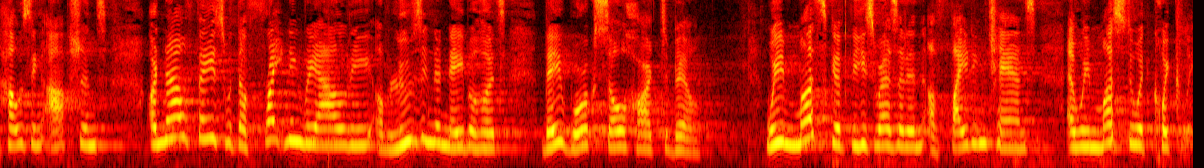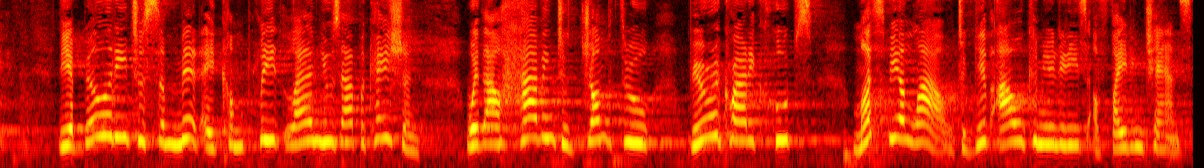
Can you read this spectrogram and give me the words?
housing options are now faced with the frightening reality of losing the neighborhoods they worked so hard to build. We must give these residents a fighting chance, and we must do it quickly. The ability to submit a complete land use application without having to jump through bureaucratic hoops must be allowed to give our communities a fighting chance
